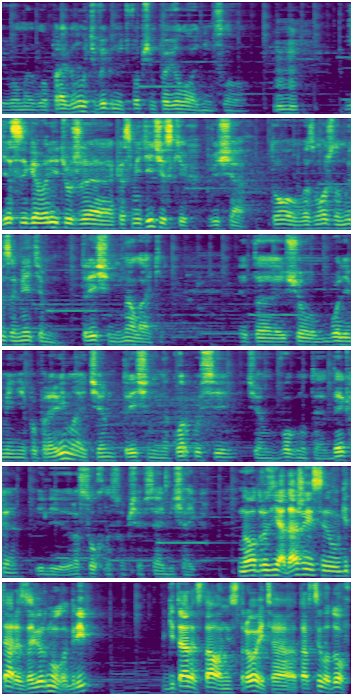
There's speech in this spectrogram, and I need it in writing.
Его могло прогнуть, выгнуть, в общем, повело одним словом. Если говорить уже о косметических вещах, то, возможно, мы заметим трещины на лаке. Это еще более-менее поправимо, чем трещины на корпусе, чем вогнутая дека или рассохлась вообще вся обечайка. Но, друзья, даже если у гитары завернула гриф, гитара стала не строить, а торцы ладов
